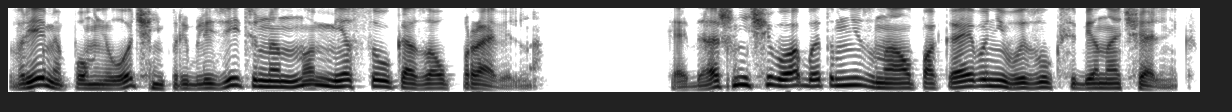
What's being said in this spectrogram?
Время помнил очень приблизительно, но место указал правильно. Кайдаш ничего об этом не знал, пока его не вызвал к себе начальник.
